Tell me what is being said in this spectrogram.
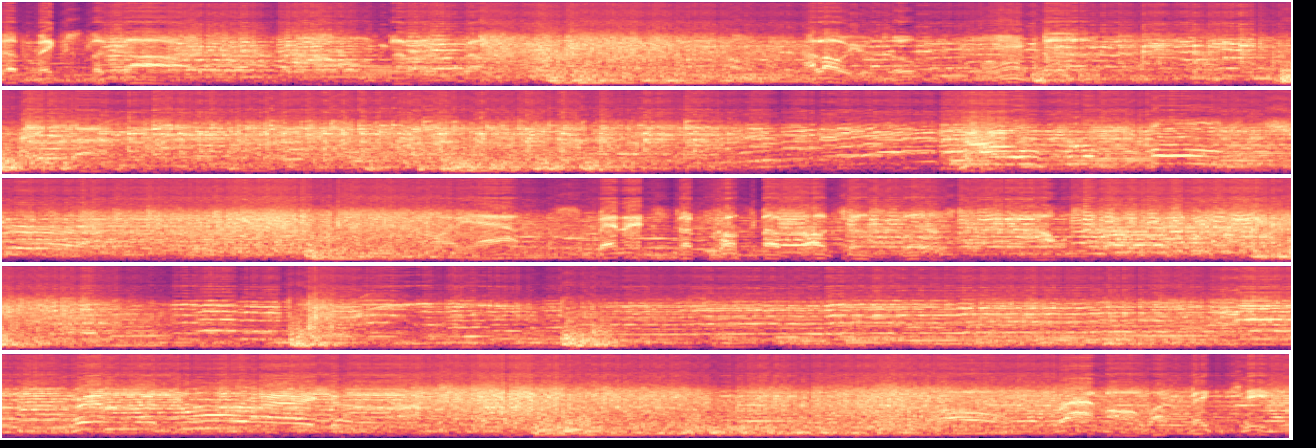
To fix the guard. Oh, no, no. Oh, hello, you two. Hmm? Now for a vulture! Oh, yeah? Spinach to cook the vulture's boost. Grandma,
